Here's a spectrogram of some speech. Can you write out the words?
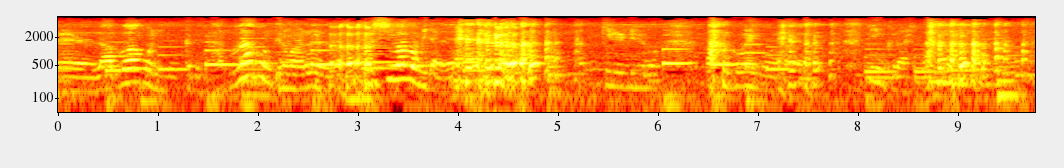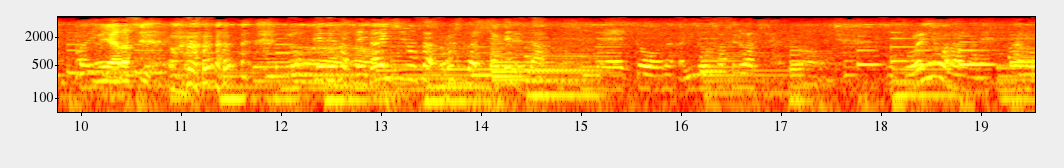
えーラブワゴンに乗っけてラブワゴンっていうのもあれだよね。虫ワゴンみたいなね。キルビルの。あごめんごめん。ピンクだ。しいやらしい乗っけてさ世界中をさその人たちだけでさえっとなんか移動させるわけじゃないそれにもなんかねあの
